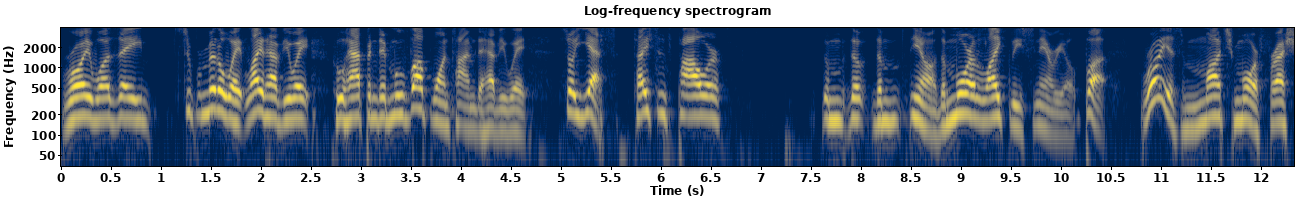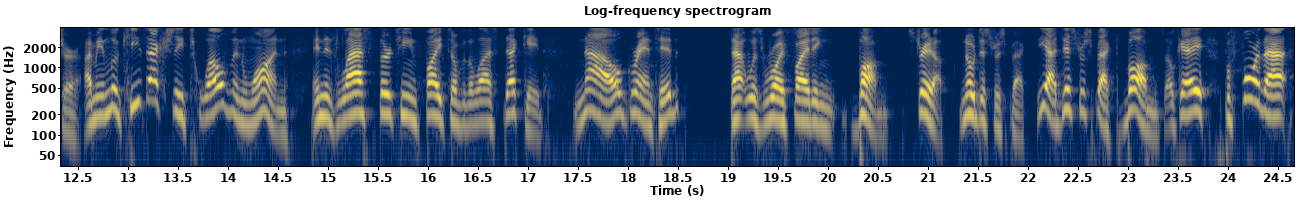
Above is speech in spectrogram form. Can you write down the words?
Roy was a super middleweight, light heavyweight who happened to move up one time to heavyweight. So yes, Tyson's power, the the the you know the more likely scenario, but Roy is much more fresher. I mean, look, he's actually 12 and 1 in his last 13 fights over the last decade. Now, granted, that was Roy fighting bums, straight up. No disrespect. Yeah, disrespect, bums, okay? Before that,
